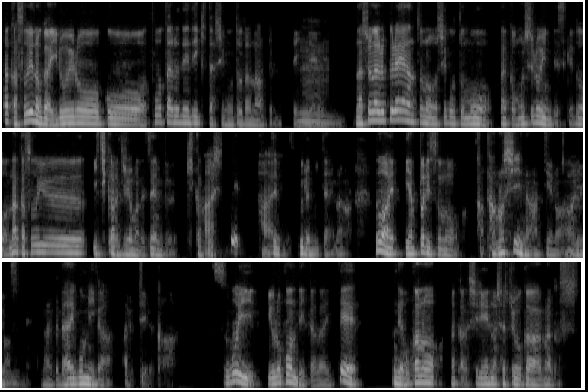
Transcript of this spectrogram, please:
なんかそういうのがいろいろこう、トータルでできた仕事だなと思っていて、うん。うんナショナルクライアントのお仕事もなんか面白いんですけど、なんかそういう1から10まで全部企画して、はい。全部作るみたいなのは、やっぱりその、た楽しいなっていうのはありますね。なんか醍醐味があるっていうか、すごい喜んでいただいて、で、他の、なんか知り合いの社長が、なんかす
